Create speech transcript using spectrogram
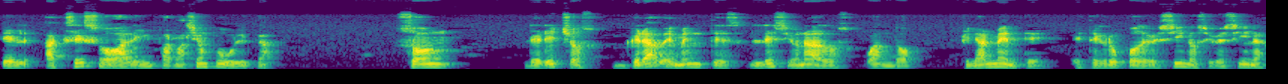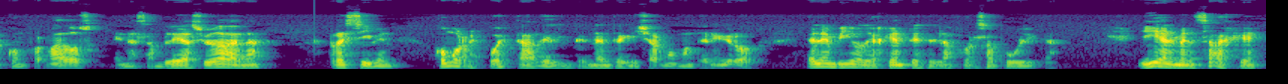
el acceso a la información pública, son derechos gravemente lesionados cuando finalmente este grupo de vecinos y vecinas conformados en Asamblea Ciudadana reciben como respuesta del intendente Guillermo Montenegro el envío de agentes de la fuerza pública y el mensaje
